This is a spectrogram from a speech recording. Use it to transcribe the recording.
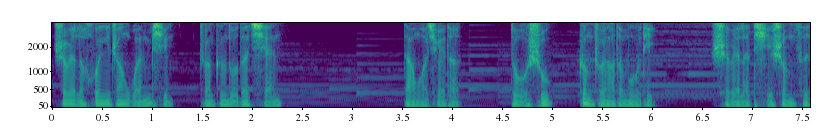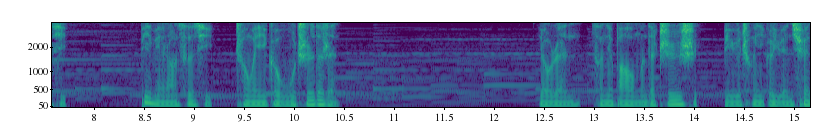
是为了混一张文凭。赚更多的钱，但我觉得，读书更重要的目的，是为了提升自己，避免让自己成为一个无知的人。有人曾经把我们的知识比喻成一个圆圈，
